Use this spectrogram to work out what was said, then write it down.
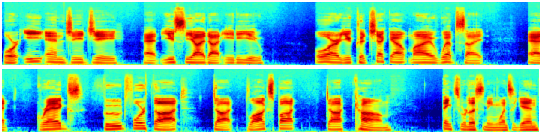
or engg at uci.edu. Or you could check out my website at gregsfoodforthought.blogspot.com. Thanks for listening once again.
